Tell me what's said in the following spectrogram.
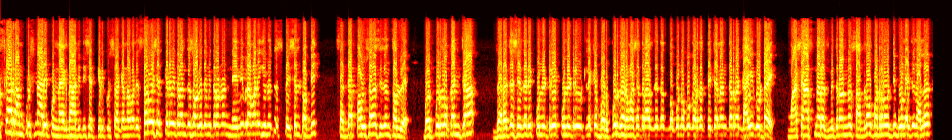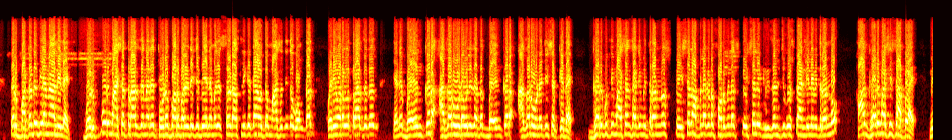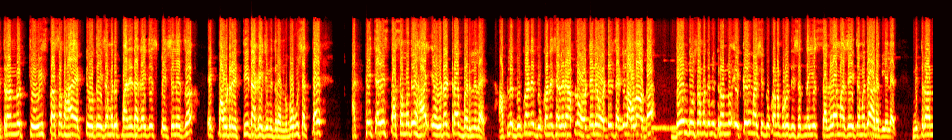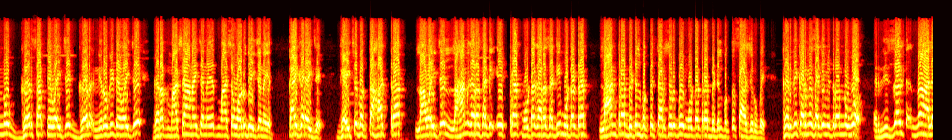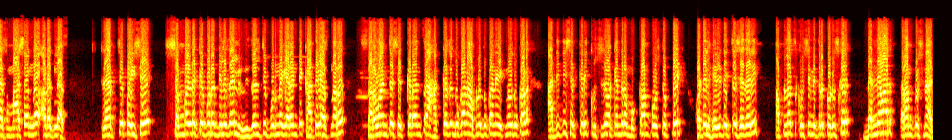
नमस्कार रामकृष्ण हरी पुन्हा एकदा आदिती शेतकरी कृषी केंद्रामध्ये सर्व शेतकरी मित्रांचं स्वागत आहे. मित्रांनो नेहमीप्रमाणे घेऊन येतो स्पेशल टॉपिक सध्या पावसाळा सीझन चालू आहे. भरपूर लोकांच्या घराच्या शेजारी पोल्ट्री पोल्ट्री उठले की भरपूर घरमाशा त्रास देतात. नको नको करतात. त्याच्यानंतर ना गाई गोठा आहे. माशा असणारच. मित्रांनो सातगाव पठारावरती बोलायचं झालं तर बटाटे बियाणं आलेले आहेत. भरपूर माशा त्रास देणारे थोडंफार बटाट्याच्या बियाण्यामध्ये सड असली की काय होतं? माशा तिथं घोंगतात. परिवाराला त्रास देतात. त्याने भयंकर आजार ओढवले जातात भयंकर आजार होण्याची शक्यता आहे. घरगुती माशांसाठी मित्रांनो स्पेशल आपल्याकडे फॉर्म्युला स्पेशल एक रिझल्टची गोष्ट आणलेली आहे मित्रांनो. हा घर माशी सापळा आहे. मित्रांनो चोवीस तासात हा ऍक्टिव्ह होतो. याच्यामध्ये पाणी टाकायचे स्पेशल याचं एक पावडर आहे. ती टाकायची मित्रांनो. बघू शकताय अठ्ठेचाळीस तासामध्ये हा एवढा ट्रॅप भरलेला आहे. आपलं दुकान आहे दुकाना शेजारी आपलं हॉटेल आहे. हॉटेलसाठी लावला होता. दोन दिवसामध्ये मित्रांनो एकही मासे दुकानापुढे दिसत नाहीये. सगळ्या माश्या याच्यामध्ये अडकलेल्या आहेत. मित्रांनो घर साफ ठेवायचे घर निरोगी ठेवायचे घरात माश्या आणायच्या नाहीत माश्या वाढू द्यायच्या नाहीत. काय करायचे? घ्यायचे फक्त हा ट्रॅप लावायचे लहान घरासाठी एक ट्रॅप मोठ्या घरासाठी मोठा ट्रॅप लहान ट्रॅप भेटेल फक्त चारशे रुपये मोठा ट्रॅप भेटेल फक्त सहाशे रुपये. खरेदी करण्यासाठी मित्रांनो व रिझल्ट न आल्यास माशा न अडकल्यास ट्रॅपचे पैसे शंभर टक्के परत दिले जाईल. रिझल्टची पूर्ण गॅरंटी खात्री असणार सर्वांच्या शेतकऱ्यांचं हक्काचं दुकान आपलं दुकान एकमेव दुकान आदिती शेतकरी कृषी सेवा केंद्र मुक्काम पोस्ट पेठ हॉटेल हेरिटेजच्या शेजारी आपलाच कृषी मित्र कडुसकर. धन्यवाद रामकृष्ण हरी.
